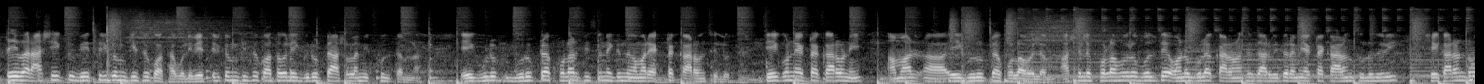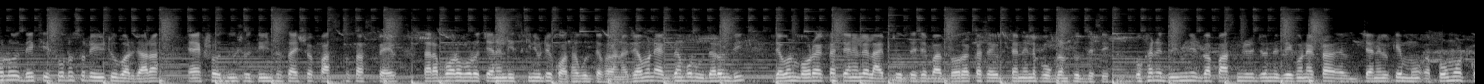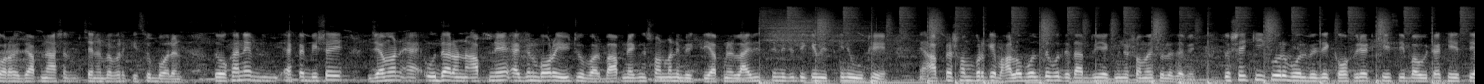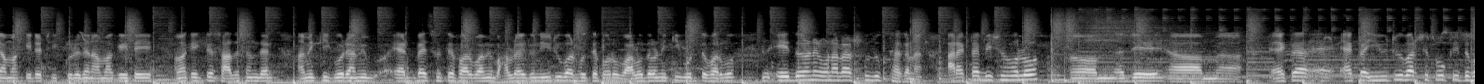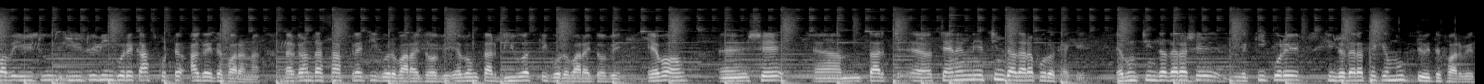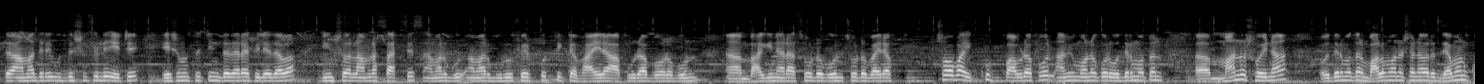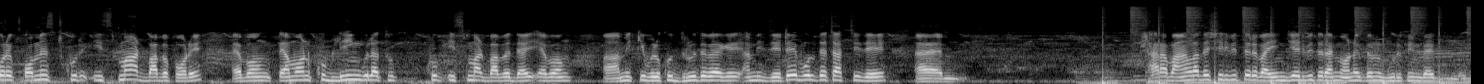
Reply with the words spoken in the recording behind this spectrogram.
তো এবার আসি একটু ব্যতিক্রম কিছু কথা বলি। ব্যতিক্রম কিছু কথা বলে এই গ্রুপটা আসলে আমি খুলতাম না। এই গ্রুপ গ্রুপটা খোলার পিছনে কিন্তু আমার একটা কারণ ছিল। যে কোনো একটা কারণে আমার এই গ্রুপটা খোলা হলাম আসলে খোলা হলো বলতে অনেকগুলো কারণ আছে, যার ভিতরে আমি একটা কারণ তুলে ধরি। সেই কারণটা হলো দেখছি ছোটো ছোটো ইউটিউবার যারা একশো দুশো তিনশো, চারশো, পাঁচশো সাবস্ক্রাইব তারা বড় বড় চ্যানেল স্ক্রিনে উঠে কথা বলতে পারে না। যেমন এক্সাম্পল উদাহরণ দিই। যেমন বড় একটা চ্যানেলে লাইভ চলতেছে বা বড় একটা চ্যানেলে প্রোগ্রাম চলতেছে। ওখানে দুই মিনিট বা পাঁচ মিনিটের জন্য যে কোনো একটা চ্যানেলকে প্রমোট করা হয় যে আপনি আসেন চ্যানেল ব্যাপারে কিছু বলেন। তো ওখানে একটা বিষয়, যেমন উদাহরণ, আপনি একজন বড় ইউটিউবার বা আপনি একজন সম্মানী ব্যক্তি, আপনার লাইভ স্ক্রিনে যদি কেউ স্ক্রিনে উঠে, আপনার সম্পর্কে ভালো বলতে বলতে তার দুই এক মিনিট সময় চলে যাবে। তো সে কী করে বলবে যে কপিরাইট খেয়েছি বা ওইটা খেয়েছি, আমাকে এটা ঠিক করে দেন, আমাকে এটাই, আমাকে একটু সাজেশন দেন, আমি কি করে, আমি অ্যাডভাইস হতে পারব, আমি ভালো একজন ইউটিউবার হতে পারব, ভালো ধরনের কী করতে পারব, এই ধরনের ওনার সুযোগ থাকে না। আর একটা বিষয় হলো যে একটা একটা ইউটিউবার সে প্রকৃতভাবে ইউটিউব ইউটিউবিং করে কাজ করতে আগাইতে পারে না। তার কারণ তার সাবস্ক্রাইব কী করে বাড়াইতে হবে এবং তার ভিউয়ার্স কী করে বাড়াইতে হবে এবং সে তার চ্যানেল নিয়ে চিন্তাধারা পড়ে থাকে। এবং চিন্তাধারা সে কি করে চিন্তাধারা থেকে মুক্তি হইতে পারবে? তো আমাদের উদ্দেশ্য ছিল এটে এই সমস্ত চিন্তাধারা ফেলে দেওয়া। ইনশাল্লাহ আমরা সাকসেস আমার আমার গ্রুপের প্রত্যেকটা ভাইরা, আপুরা, বড় বোন ভাগিনারা, ছোটো বোন, ছোটো ভাইরা, সবাই খুব পাউডারফুল আমি মনে করি ওদের মতন মানুষ হই না, ওদের মতন ভালো মানুষ হয় না। ওরা যেমন করে কমেন্টস খুব স্মার্টভাবে পড়ে এবং তেমন খুব লিঙ্কগুলো খুব স্মার্টভাবে দেয় এবং আমি কি বলব, খুব দ্রুত ব্যাগে আমি যেটাই বলতে চাচ্ছি যে সারা বাংলাদেশের ভিতরে বা ইন্ডিয়ার ভিতরে আমি অনেক ধরনের গ্রুপিং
